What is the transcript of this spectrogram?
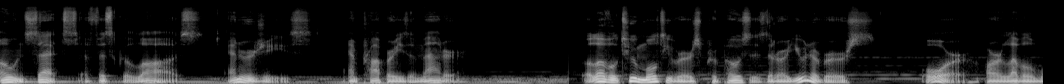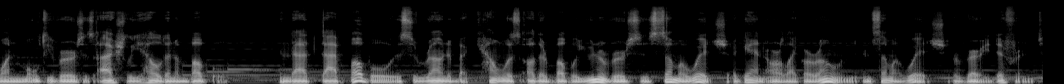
own sets of physical laws, energies, and properties of matter. A level 2 multiverse proposes that our universe, or our level 1 multiverse, is actually held in a bubble and that that bubble is surrounded by countless other bubble universes, some of which, again, are like our own, and some of which are very different.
